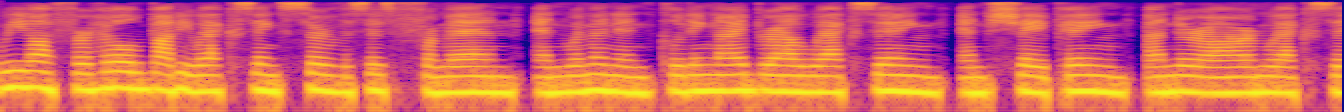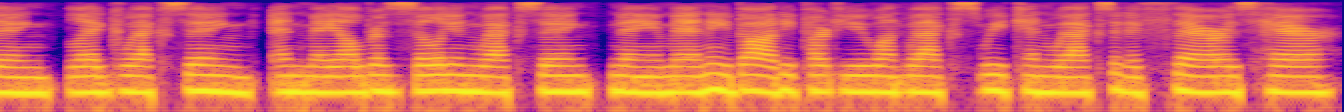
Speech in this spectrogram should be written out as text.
We offer whole body waxing services for men and women, including eyebrow waxing and shaping, underarm waxing, leg waxing, and male Brazilian waxing. Name any body part you want wax, we can wax it if there is hair.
